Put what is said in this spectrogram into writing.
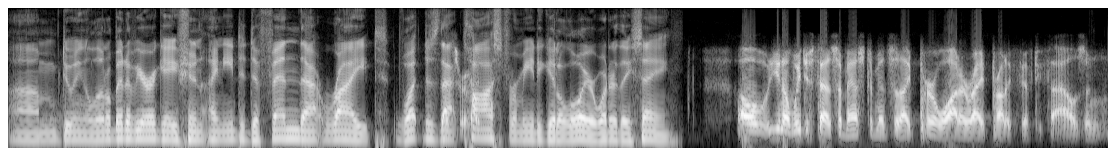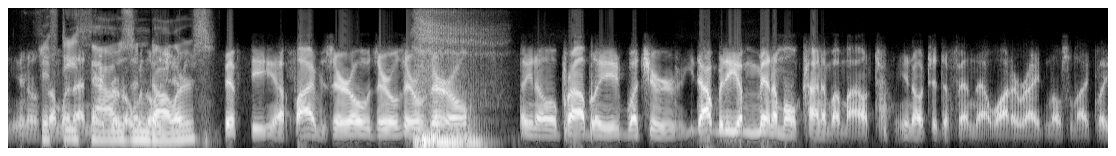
um, doing a little bit of irrigation. I need to defend that right. What does that right. cost for me to get a lawyer? What are they saying? Oh, you know, we just have some estimates like per water right, probably fifty thousand. You know, fifty thousand dollars. Fifty, uh, five zero zero zero zero. You know, probably what you're that would be a minimal kind of amount. You know, to defend that water right, most likely.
